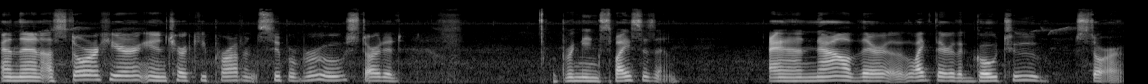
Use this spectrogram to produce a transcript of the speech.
And then a store here in Chiriquí province Super Barú started bringing spices in. And now they're like they're the go-to store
